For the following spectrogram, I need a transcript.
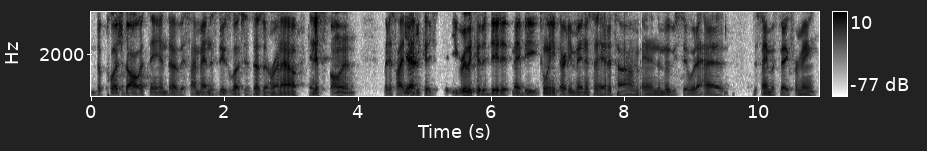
the plush doll at the end of it. It's like, man, this dude's luck just doesn't run out, and it's fun. But it's like, Yeah. man, you could you really could have did it maybe 20, 30 minutes ahead of time, and the movie still would have had the same effect for me.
